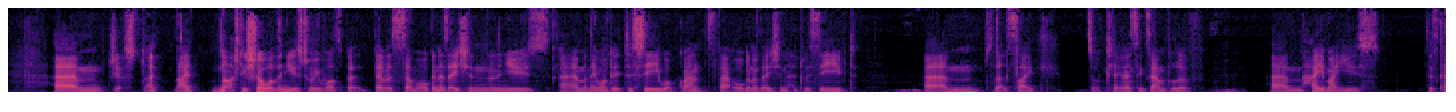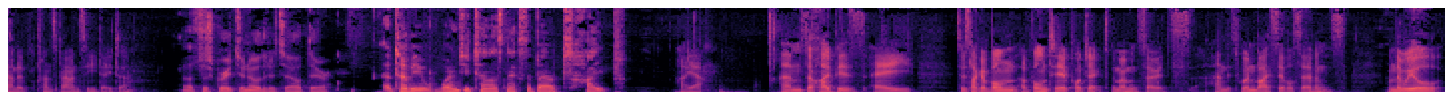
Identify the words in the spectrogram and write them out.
Um, just I, i'm not actually sure what the news story was but there was some organization in the news um, and they wanted to see what grants that organization had received. Um, so that's like sort of clearest example of um, how you might use this kind of transparency data Well, it's just great to know that it's out there Uh, Toby, why don't you tell us next about HIPE? Oh yeah. Um, so HIPE is a so it's like a, vol- a volunteer project at the moment. So it's and it's run by civil servants. And the real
